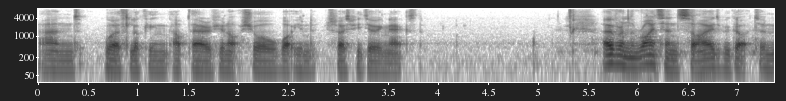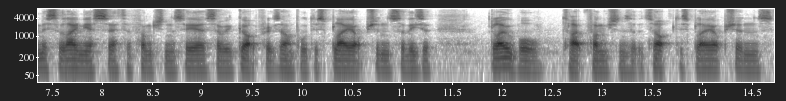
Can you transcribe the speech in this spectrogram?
and worth looking up there if you're not sure what you're supposed to be doing next. Over on the right hand side we've got a miscellaneous set of functions here. So we've got for example display options. So these are global type functions at the top, display options,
